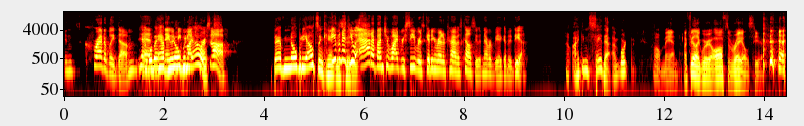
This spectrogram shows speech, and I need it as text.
incredibly dumb. Yeah, well, they have would be nobody much worse else. off. They have nobody else in Kansas Even if City. you add a bunch of wide receivers, getting rid of Travis Kelce would never be a good idea. No, I didn't say that. I'm, we're, oh man, I feel like we're off the rails here.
